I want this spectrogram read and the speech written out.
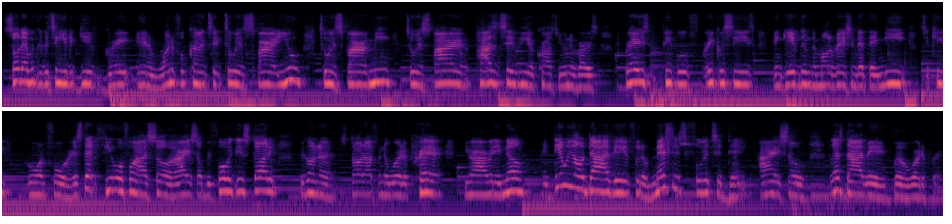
so that we can continue to give great and wonderful content to inspire you, to inspire me, to inspire positivity across the universe, raise people frequencies, and give them the motivation that they need to keep going forward. It's that fuel for our soul. All right. So before we get started, we're gonna start off in the word of prayer. You already know, and then we're gonna dive in for the message for today. All right. So let's dive in for a word of prayer.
